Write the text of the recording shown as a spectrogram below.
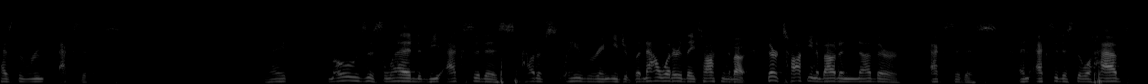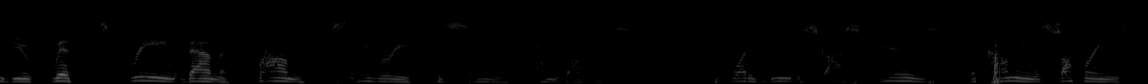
has the root exodus. Right? Moses led the exodus out of slavery in Egypt. But now what are they talking about? They're talking about another exodus, an exodus that will have to do with freeing them from slavery to sin and darkness. That what is being discussed is the coming is sufferings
